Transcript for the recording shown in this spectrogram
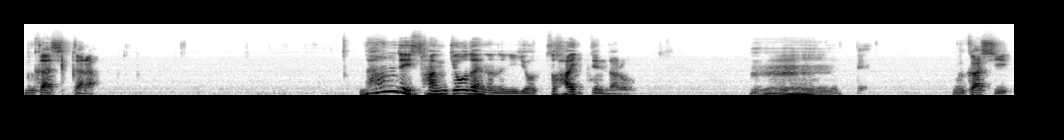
昔から。なんで三兄弟なのに4つ入ってんだろう？うーんって。昔。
